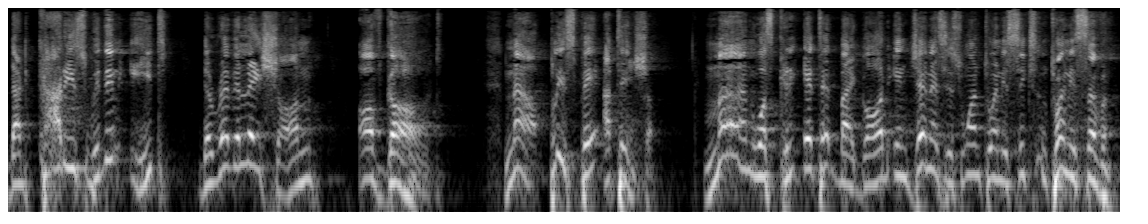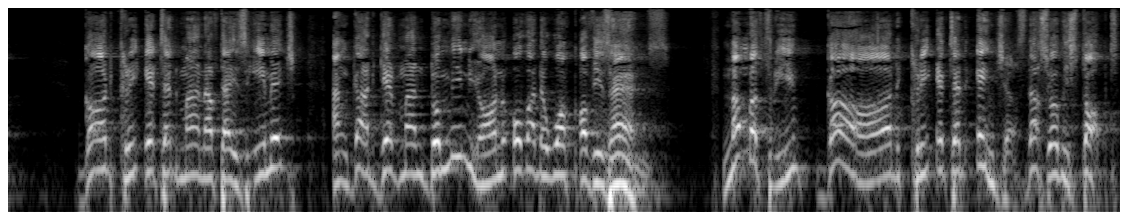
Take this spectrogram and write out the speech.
that carries within it the revelation of God. Now, please pay attention. Man was created by God in Genesis 1 26 and 27. God created man after his image, and God gave man dominion over the work of his hands. Number three, God created angels. That's where we stopped.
